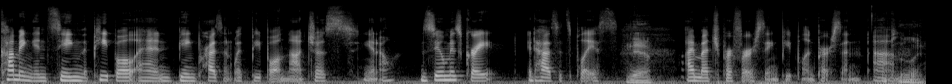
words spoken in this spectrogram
coming and seeing the people and being present with people, not just, you know, Zoom is great. It has its place. yeah. I much prefer seeing people in person. Um, Absolutely.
